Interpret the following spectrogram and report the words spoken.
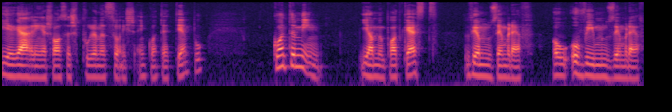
e agarrem as vossas programações enquanto é tempo. Quanto a mim e ao meu podcast, vemo-nos em breve ou ouvimos-nos em breve.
